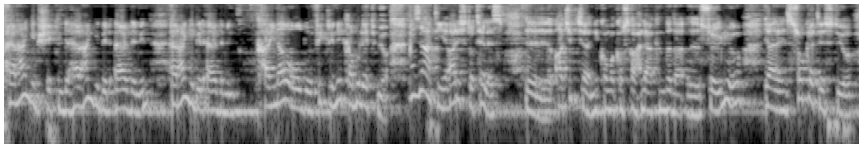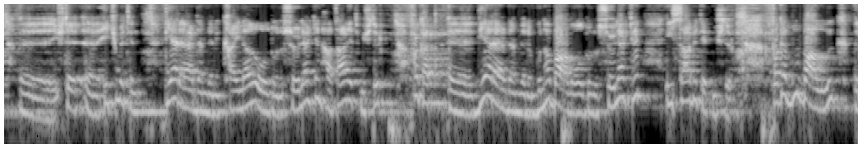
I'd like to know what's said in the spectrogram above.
herhangi bir şekilde herhangi bir erdemin herhangi bir erdemin kaynağı olduğu fikrini kabul etmiyor. Bizatihi Aristoteles e, açıkça Nikomakos ahlakında da e, söylüyor. Yani Sokrates diyor e, işte e, hikmetin diğer erdemlerin kaynağı olduğunu söylerken hata etmiştir. Fakat e, diğer erdemlerin buna bağlı olduğunu söylerken isabet etmiştir. Fakat bu bağlılık e,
